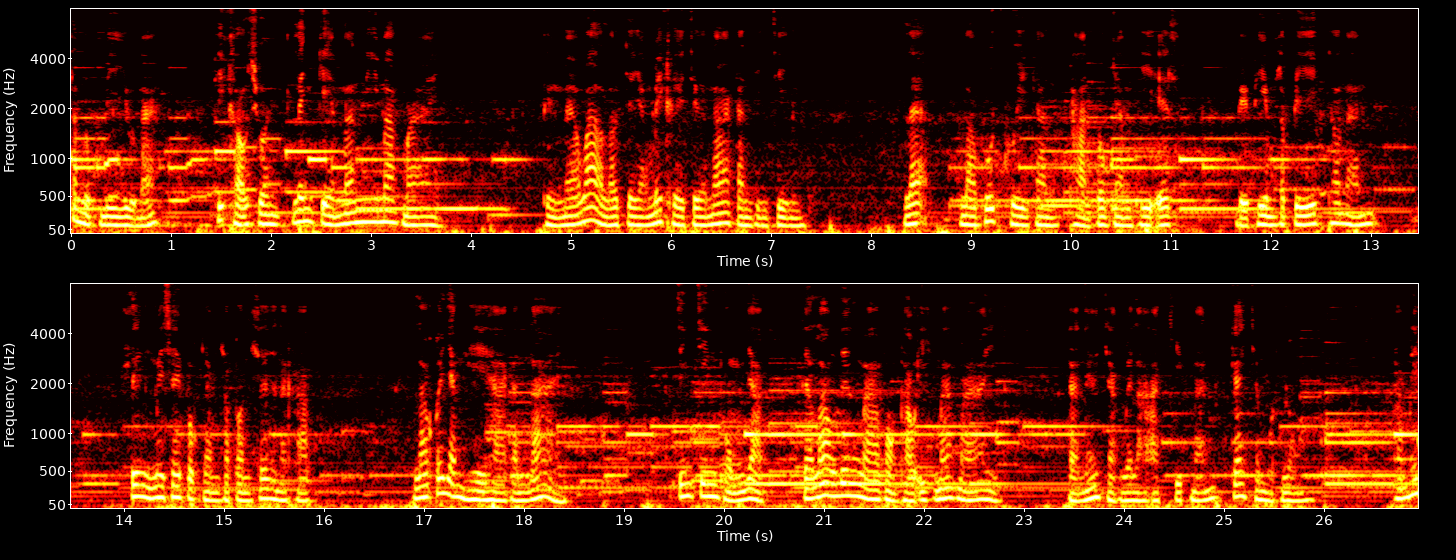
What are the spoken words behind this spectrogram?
สนุกดีอยู่นะ ที่เขาชวนเล่นเกมนั่นนี่มากมาย ถึงแม้ว่าเราจะยังไม่เคยเจอหน้ากันจริงๆ และเราพูดคุยกันผ่านโปรแกรม PS หรือ TeamSpeak เท่านั้น ซึ่งไม่ใช่โปรแกรมสปอนเซอร์นะครับ เราก็ยังเฮฮากันได้ จริงๆ ผมอยากจะเล่าเรื่องราวของเขาอีกมากมาย แต่เนื่องจากเวลาอัดคลิปนั้นใกล้จะหมดลงทำให้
